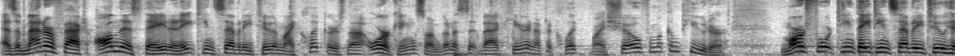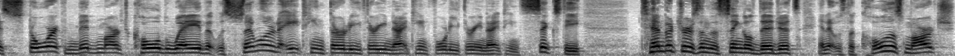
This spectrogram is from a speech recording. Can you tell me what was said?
As a matter of fact, on this date in 1872, and my clicker's not working, so I'm going to sit back here and have to click my show from a computer. March 14, 1872, historic mid-March cold wave. It was similar to 1833, 1943, and 1960. Temperatures in the single digits, and it was the coldest March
